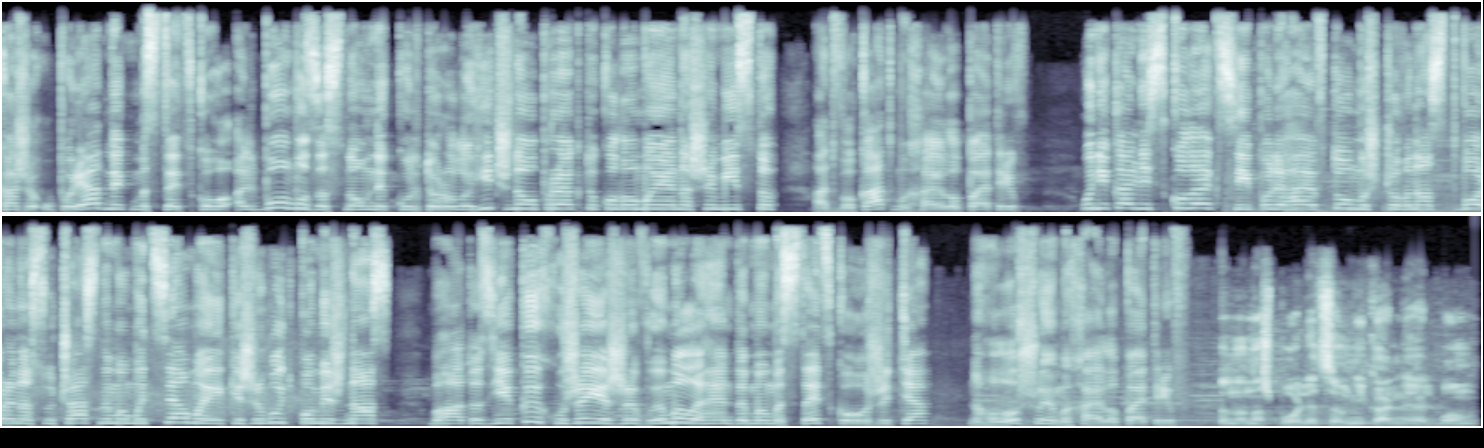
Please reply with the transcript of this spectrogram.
каже упорядник мистецького альбому, засновник культурологічного проєкту Коломия наше місто, адвокат Михайло Петрів. Унікальність колекції полягає в тому, що вона створена сучасними митцями, які живуть поміж нас, багато з яких уже є живими легендами мистецького життя, наголошує Михайло Петрів. На наш погляд, це унікальний альбом.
